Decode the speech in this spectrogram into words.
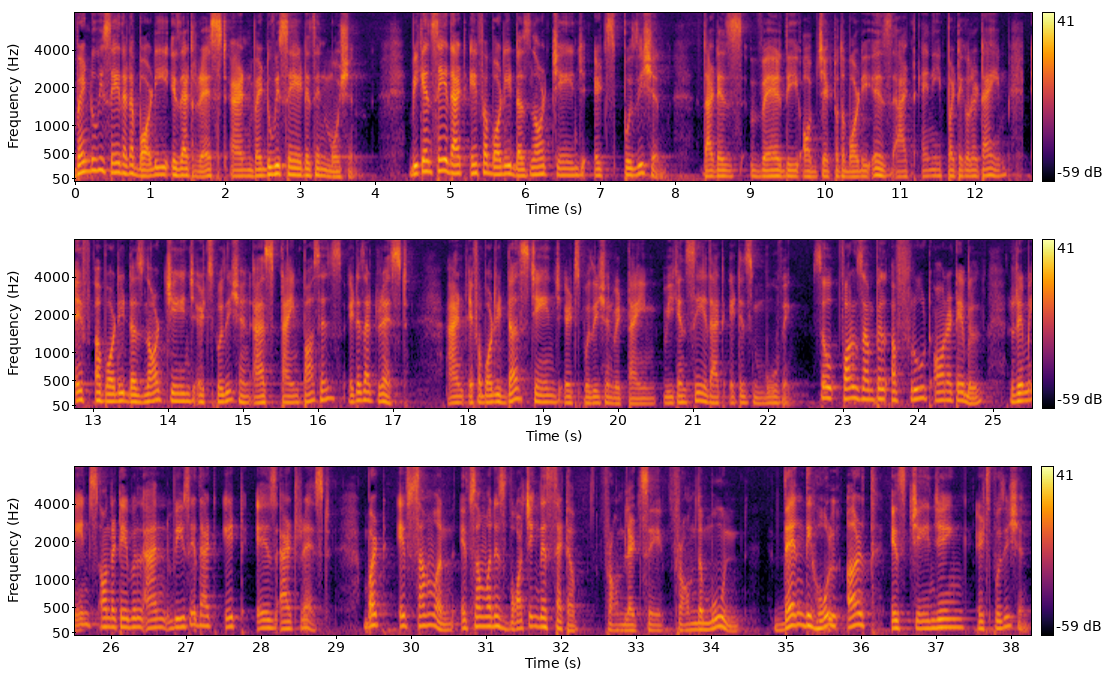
When do we say that a body is at rest and when do we say it is in motion? We can say that if a body does not change its position, that is where the object of the body is at any particular time. If a body does not change its position as time passes, it is at rest. And if a body does change its position with time, we can say that it is moving. So for example, a fruit on a table remains on the table and we say that it is at rest. But if someone, if someone is watching this setup from let's say from the moon, then the whole earth is changing its position.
